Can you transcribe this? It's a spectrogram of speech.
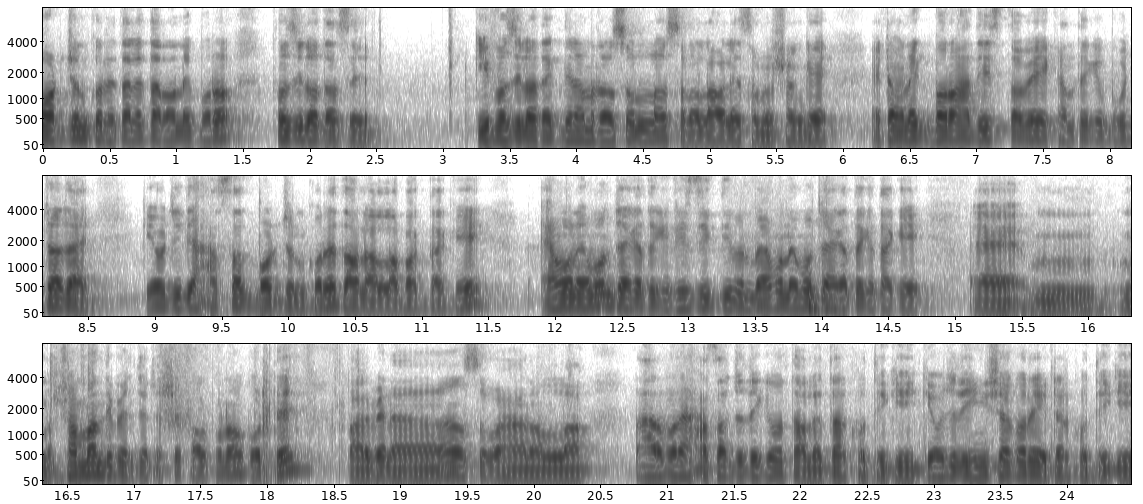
বর্জন করে, তাহলে তার অনেক বড় ফজিলত আছে। কি ফজিলত? একদিন আমরা রসল্লাহ সাল্লাহ আলিয়াল্লামের সঙ্গে, এটা অনেক বড় হাদিস, তবে এখান থেকে বোঝা যায়, কেউ যদি হাসাদ বর্জন করে, তাহলে আল্লাহ পাক তাকে এমন এমন জায়গা থেকে রিজিক দিবেন বা এমন এমন জায়গা থেকে তাকে সম্মান দিবেন যেটা সে কল্পনাও করতে পারবে না। সুবাহান আল্লাহ তারপরে হাসার যদি কেউ, তাহলে তার ক্ষতি কী? কেউ যদি হিংসা করে, এটার ক্ষতি কী?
